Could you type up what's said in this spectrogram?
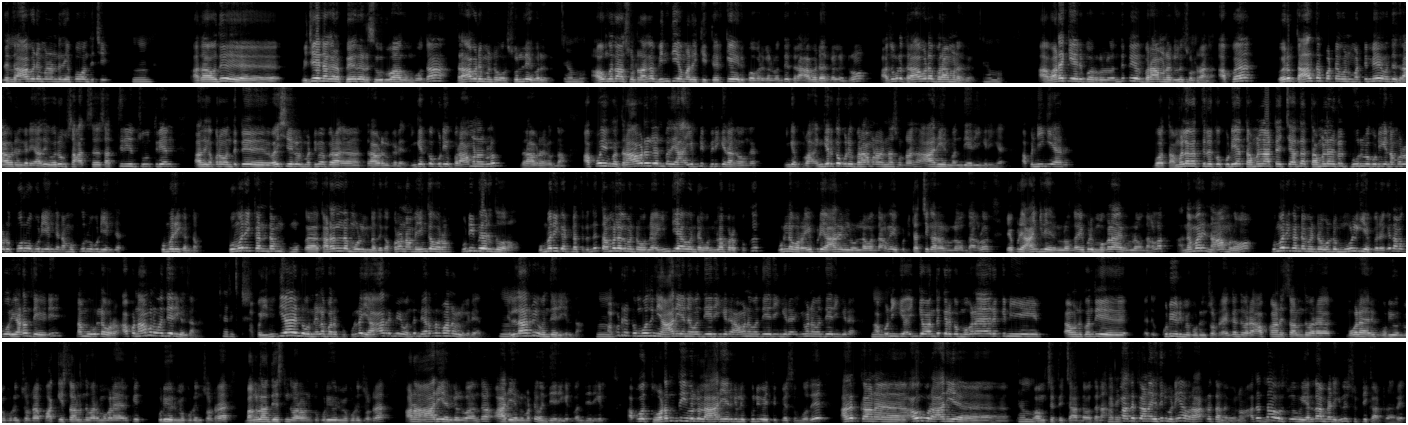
இந்த ம். திராவிடம்ன்றது எப்போ வந்துச்சு. அதாவது விஜயநகர பேரரசு உருவாகும் போது தான் திராவிடம் என்ற ஒரு சொல்லே வருது. அவங்க தான் சொல்றாங்க விந்திய மலைக்கு தெற்கே இருப்பவர்கள் வந்து திராவிடர்கள் என்றும் அது கூட திராவிட பிராமணர்கள். வடக்கே இருப்பவர்கள் வந்துட்டு பிராமணர்கள்னு சொல்றாங்க. அப்ப வெறும் தாழ்த்தப்பட்டவன் மட்டுமே வந்து திராவிடன் கிடையாது. வெறும் சத்திரியன் சூத்திரியன் அதுக்கப்புறம் வந்துட்டு வைசியர்கள் மட்டுமே திராவிடர்கள் கிடையாது. இங்க இருக்கக்கூடிய பிராமணர்களும் திராவிடர்கள் தான். அப்போ இவங்க திராவிடர்கள் என்பதை எப்படி பிரிக்கிறாங்க அவங்க? இங்க இங்க இருக்கக்கூடிய பிராமணர் என்ன சொல்றாங்க? ஆரியன் வந்தேரிங்கிறீங்க அப்ப நீங்க யாரு? இப்போ தமிழகத்தில் இருக்கக்கூடிய தமிழ்நாட்டை சேர்ந்த தமிழர்கள் பூர்வகுடி நம்மளோட பூர்வகுடி எங்க? நம்ம பூர்வகுடி எங்க? குமரி கண்டம் குமரி கண்டம் கடல்ல மூழ்கினதுக்கு அப்புறம் நம்ம எங்க வரோம்? குடிபெயர்ந்து வரோம். குமரி தமிழகம் என்ற ஒரு இந்தியா என்ற ஒரு நிலப்பரப்புக்கு உள்ள வரோம். எப்படி ஆரியர்கள் உள்ள வந்தாங்களோ எப்படி டச்சுக்காரர்கள் உள்ள வந்தாங்களோ எப்படி ஆங்கிலேயர்கள் வந்தாங்களோ எப்படி முகலாயர்கள் உள்ள வந்தாங்களோ அந்த மாதிரி நாமளும் குமரி கண்டம் என்ற ஒன்று மூழ்கிய பிறகு நமக்கு ஒரு இடம் தேடி நம்ம உள்ள வரோம். அப்போ நாமளும் வந்தேரிகள் தானே? அப்ப இந்தியா என்ற ஒரு நிலப்பரப்புக்குள்ள யாருமே வந்து நிரந்தரமானவர்கள் கிடையாது. எல்லாருமே வந்தேரிகள் தான். அப்படி இருக்கும்போது நீ ஆரியனை வந்தேரிங்கிற அவனை வந்தேரிங்கிற இவனை வந்தேரிங்கிற அப்போ நீங்க இங்க வந்து இருக்க முகலாயருக்கு நீ அவனுக்கு வந்து குடியுரிமை கொடுன்னு சொல்ற எங்க இருந்து வர? ஆப்கானிஸ்தான்ல இருந்து வர முகலாயருக்கு குடியுரிமை கொடுன்னு சொல்ற. பாகிஸ்தான்ல இருந்து வர முகலாயருக்கு குடியுரிமை கொடுன்னு சொல்ற. பங்களாதேஷ்ல இருந்து வரவனுக்கு குடியுரிமை கொடுன்னு சொல்ற. ஆனா ஆரியர்கள் வந்து ஆரியர்கள் மட்டும் வந்தேரிகள் வந்தேரிகள். அப்போ தொடர்ந்து இவர்கள் ஆரியர்களை குறிவைத்து பேசும்போது அதற்கான அவர் ஒரு ஆரிய வம்சத்தை சார்ந்தவர் தானே. அப்ப Correct. அதுக்கான எதிர்வினை அவர் ஆற்றத்தானே வேணும். அதைத்தான் அவர் சு- எல்லா மேடைகளையும் சுட்டி காட்டுறாரு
